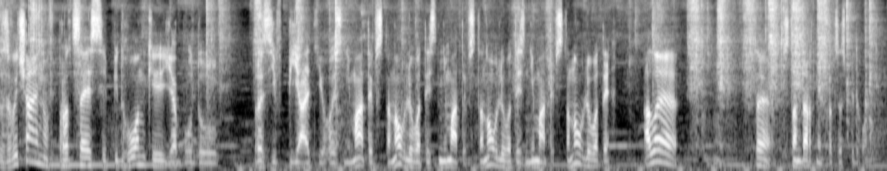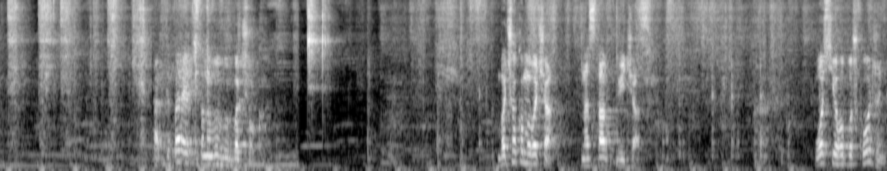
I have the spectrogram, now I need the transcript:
Звичайно, в процесі підгонки я буду разів 5 його знімати, встановлювати, знімати, встановлювати, знімати, встановлювати. Але ну, це стандартний процес підгонки. Так, тепер я встановив бачок. Бачок омивача. Настав твій час. Ось його пошкодження.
